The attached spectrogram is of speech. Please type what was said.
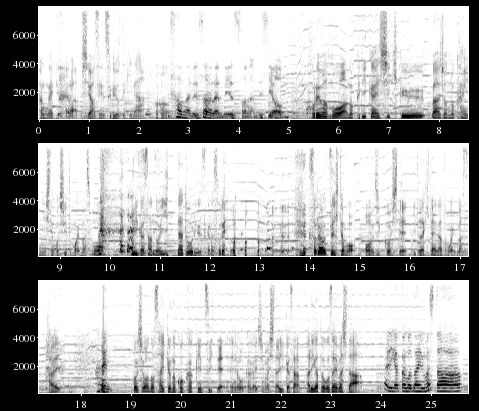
考えてるから幸せにするよ的な、うん、そうなんですそうなんですそうなんですよ。これはもうあの繰り返し聞くバージョンの回にしてほしいと思います。もうゆりかさんの言った通りですからそれを それをぜひとも実行していただきたいなと思います。はい。はい今週はあの最強の告白について、えーお伺いしました。ゆりかさんありがとうございました。ありがとうございました。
